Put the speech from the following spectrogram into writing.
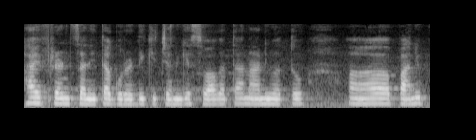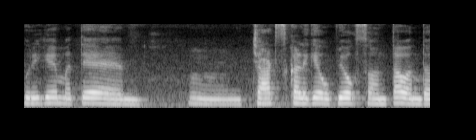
ಹಾಯ್ ಫ್ರೆಂಡ್ಸ್ ಅನಿತಾ ಗುರಡ್ಡಿ ಕಿಚನ್ಗೆ ಸ್ವಾಗತ. ನಾನಿವತ್ತು ಪಾನಿಪುರಿಗೆ ಮತ್ತು ಚಾಟ್ಸ್ಗಳಿಗೆ ಉಪಯೋಗಿಸೋವಂಥ ಒಂದು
